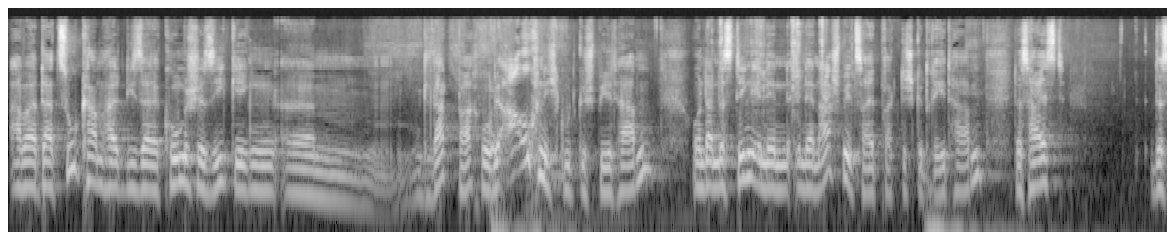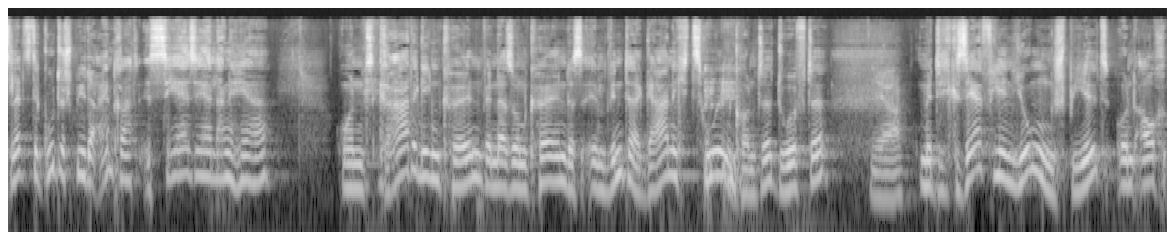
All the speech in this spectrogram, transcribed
Aber dazu kam halt dieser komische Sieg gegen ähm, Gladbach, wo wir auch nicht gut gespielt haben und dann das Ding in, den, in der Nachspielzeit praktisch gedreht haben. Das heißt, das letzte gute Spiel der Eintracht ist sehr, sehr lange her. Und gerade gegen Köln, wenn da so ein Köln das im Winter gar nichts holen konnte, durfte, ja. mit sehr vielen Jungen spielt und auch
